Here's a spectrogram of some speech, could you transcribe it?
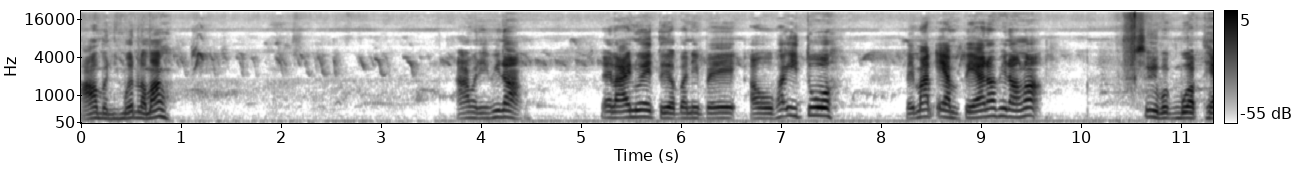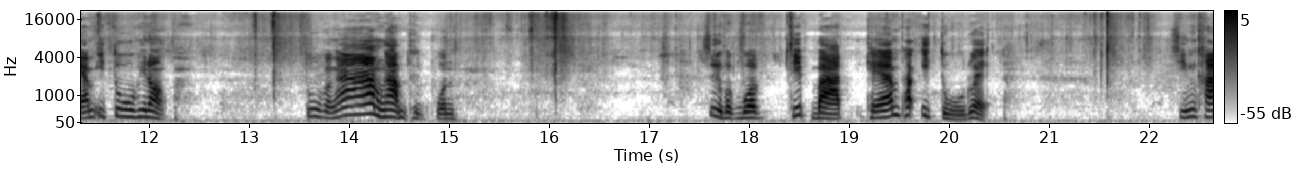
เอาบันนี้มืดล้วมั้งเอาบันนี้พี่น้อง ได้หลายหน่วยเตือบันนี้ไปเอาพักอีตูไปมัดแอมแปะเนาะพี่น้องเนาะซื้อบักบวบแถมอีตูพี่น้อง ตู้ก็งามงามถึกผลซื้อบักบัวทิบบาท แถมพักอีตูด้วย สินค้า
